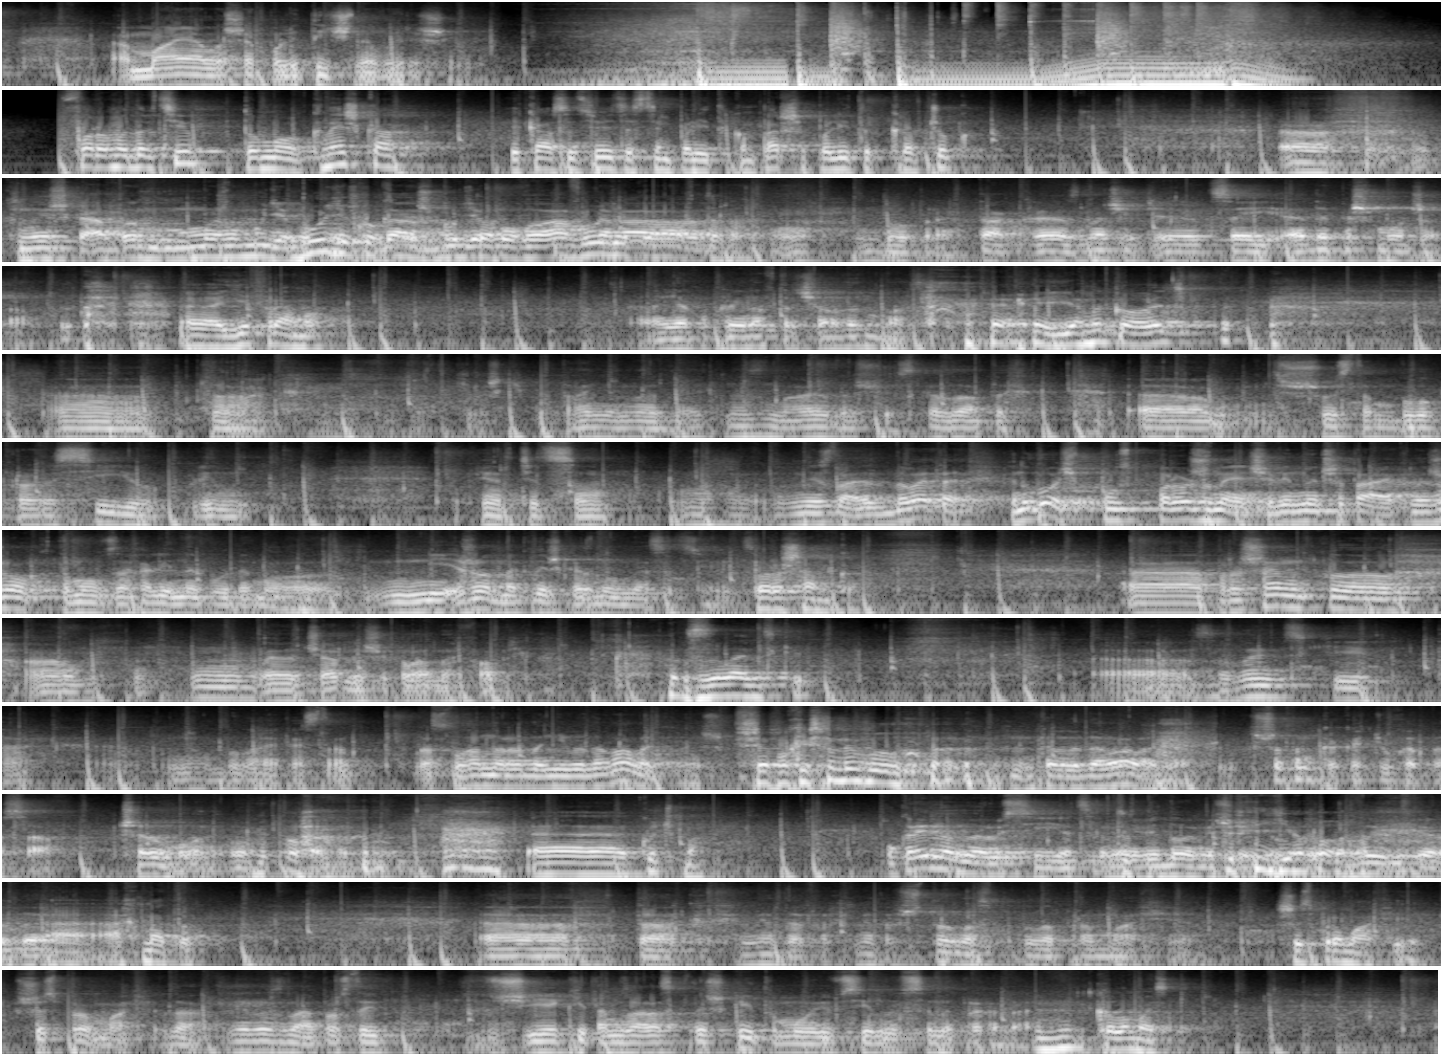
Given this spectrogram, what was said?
е, має лише політичне вирішення. Форум видавців, тому книжка, яка асоціюється з цим політиком. Перший політик Кравчук. Е, Книжка, або можна будь-яку Будь-яку да, книжку, будь-якого так, автора. будь-якого автора. Добре. Так, е, значить, е, цей е, Депеш Моджа. Е, Єфремов, Е, Як Україна втрачала Донбас. Янукович, Е, Так, такі важкі питання, навіть не знаю, на що сказати. Е, Щось там було про Росію, блін, вертиться. Не знаю, давайте Янукович пуст порожнече, він не читає книжок, тому взагалі не будемо. Ні, жодна книжка з ним не асоціюється. Порошенко, Е, Порошенко, е, Чарлі Шоколадна фабрика. Зеленський, Е, Зеленський, так, нього була якась там. А Слуга народу не видавала книжку? ще поки що не було. Не видавала, так. Що там Какатюха писав? Червоний. О, Е, Кучма, Україна на Росія, це найвідоміший Його. витвір. Да. А, Ахметов, Е, так, Ахметов, Ахметов, що у нас було про мафію? щось про мафію. Щось про мафію, так. Да. Я не знаю, просто які там зараз книжки, тому і всі, всі не пригадаю. Коломойський,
